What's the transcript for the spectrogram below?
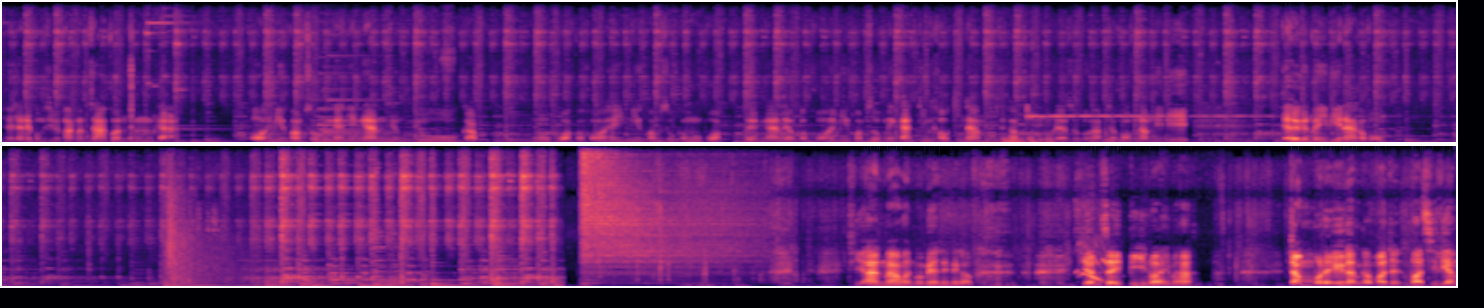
เดี๋ยวจังไดผมสิไปพักน้ำจ้าก่อนก็ขอให้มีความสุขในการเฮ็ดงานอยู่กับ มูพวกก็ขอให้มีความสุขกับมูพวกเลิกงานแล้วก็ขอให้มีความสุขในการกินข้าวกินน้ำนะครับ ผมดูแลสุขภาพเจ้าของน้ำดีๆเจอกันใหม่ EP หนาครับผมที่อ่านมากเหมือนโมเมนต์อย่างนี้ครับ เขียนใส่ปีหน่อยมาจำว่าได้กันครับว่าจะว่าสีเลี้ยง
